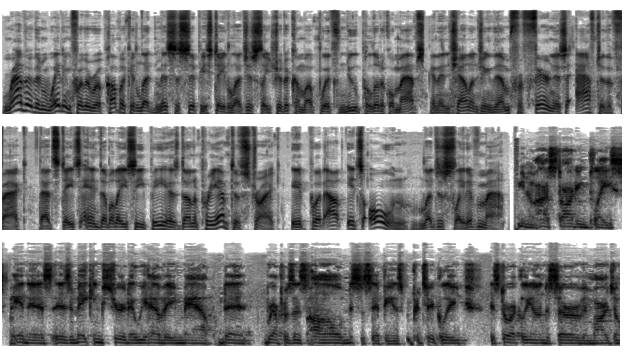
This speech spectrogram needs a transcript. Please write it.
Rather than waiting for the Republican led Mississippi state legislature to come up with new political maps and then challenging them for fairness after the fact, that state's NAACP has done a preemptive strike. It put out its own legislative map. You know, our starting place in this is making sure that we have a map that represents all Mississippians, particularly historically underserved and marginalized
